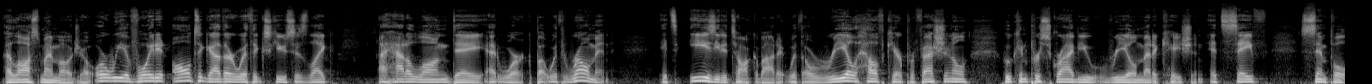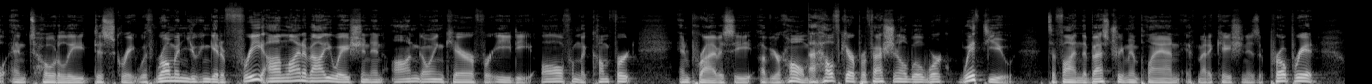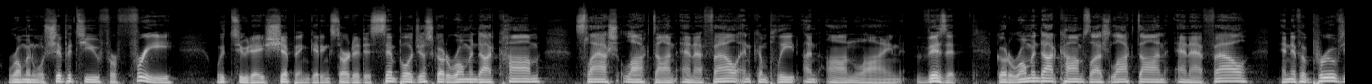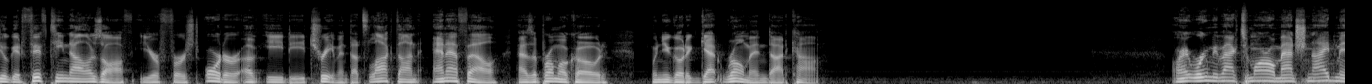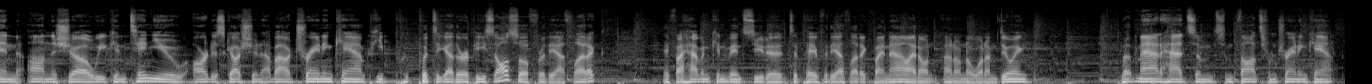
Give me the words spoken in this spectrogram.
I lost my mojo, or we avoid it altogether with excuses like, I had a long day at work. But with Roman, it's easy to talk about it with a real healthcare professional who can prescribe you real medication. It's safe, simple, and totally discreet. With Roman, you can get a free online evaluation and ongoing care for ED, all from the comfort and privacy of your home. A healthcare professional will work with you to find the best treatment plan. If medication is appropriate, Roman will ship it to you for free with two day shipping. Getting started is simple. Just go to roman.com slash locked on NFL and complete an online visit. Go to roman.com slash locked on NFL. And if approved, you'll get $15 off your first order of ED treatment. That's locked on NFL as a promo code when you go to getroman.com. All right, we're going to be back tomorrow. Matt Schneidman on the show. We continue our discussion about training camp. He put together a piece also for the Athletic. If I haven't convinced you to, to pay for the Athletic by now, I don't I don't know what I'm doing. But Matt had some some thoughts from training camp.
